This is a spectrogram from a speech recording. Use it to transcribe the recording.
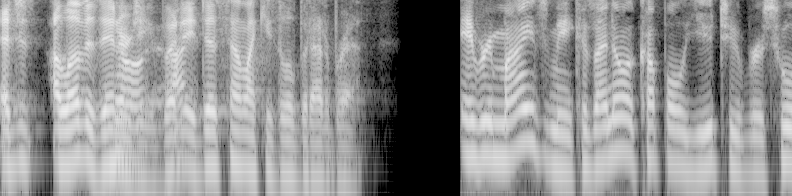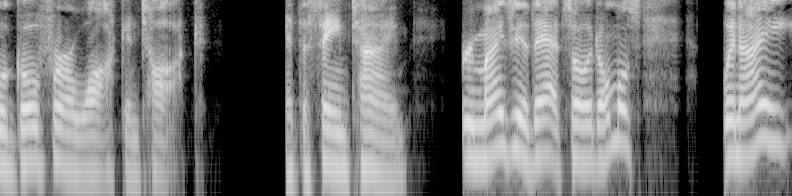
I just I love his energy, but I- it does sound like he's a little bit out of breath. It reminds me because I know a couple YouTubers who will go for a walk and talk at the same time. It reminds me of that. So it almost when I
